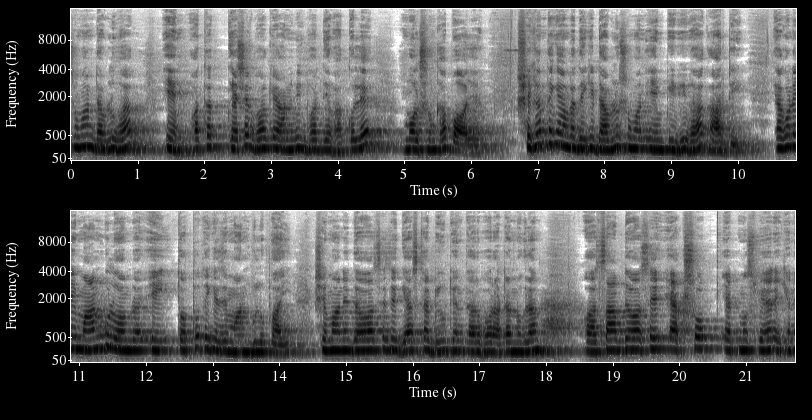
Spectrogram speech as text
সমান ডাব্লু ভাগ এম অর্থাৎ গ্যাসের ভরকে আণবিক ভর দিয়ে ভাগ করলে মোল সংখ্যা পাওয়া যায়। সেখান থেকে আমরা দেখি ডাব্লু সমান এম পিভি ভাগ আর টি এখন এই মানগুলো আমরা এই তথ্য থেকে যে মানগুলো পাই, সে মানে দেওয়া আছে যে গ্যাসটা বিউটেন তার ভর আটান্ন গ্রাম চাপ দেওয়া আছে একশো অ্যাটমসফিয়ার এখানে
